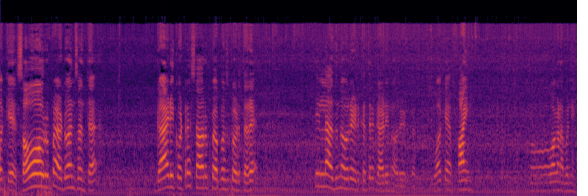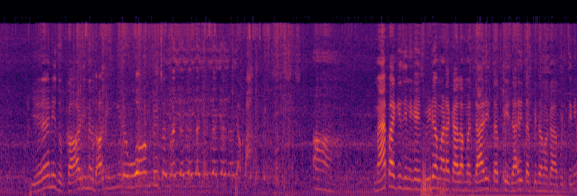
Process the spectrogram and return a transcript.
ಓಕೆ ಸಾವಿರ ರೂಪಾಯಿ ಅಡ್ವಾನ್ಸ್ ಅಂತೆ. ಗಾಡಿ ಕೊಟ್ಟರೆ ಸಾವಿರ ರೂಪಾಯಿ ವಾಪಸ್ ಕೊಡ್ತಾರೆ. ಇಲ್ಲ, ಅದನ್ನು ಅವರೇ ಇಟ್ಕೊತಾರೆ ಗಾಡಿನೂ ಅವರೇ ಹಿಡ್ಕೊತಾರೆ. ಓಕೆ ಫೈನ್ ಹೋಗೋಣ, ಬನ್ನಿ. ಏನಿದು ಕಾಡಿನ ದಾರಿ ಹಿಂಗಿದೆ? ಓಮ್ ಬೀಚ್ ಅಯ್ಯಪ್ಪ ಮ್ಯಾಪ್ ಹಾಕಿದ್ದೀನಿ ಗೈಸ್ ವೀಡಿಯೋ ಮಾಡೋಕ್ಕಾಗಲ್ಲ, ಮತ್ತು ದಾರಿ ತಪ್ಪಿ, ದಾರಿ ತಪ್ಪಿದ ಮಗ ಆಗ್ಬಿಡ್ತೀನಿ.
